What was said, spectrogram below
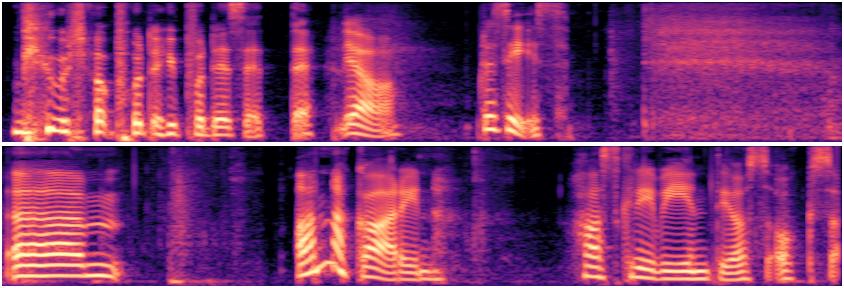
bjuda på dig på det sättet. Ja, precis. Um, Anna-Karin har skrivit in till oss också.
